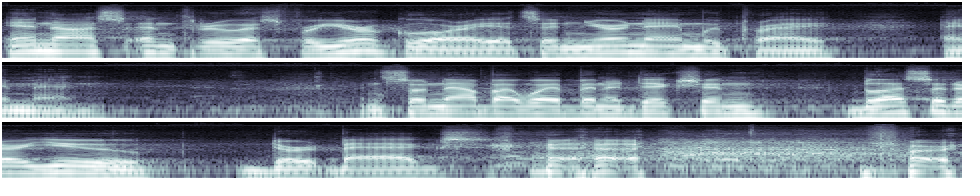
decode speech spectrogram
in us and through us for your glory. It's in your name we pray. Amen. And so now, by way of benediction, blessed are you, dirt bags. for,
